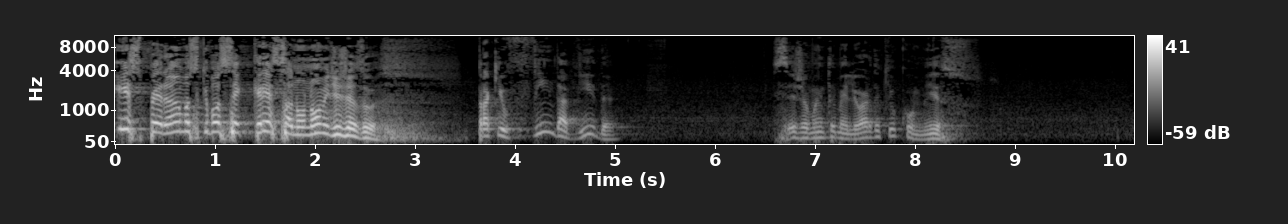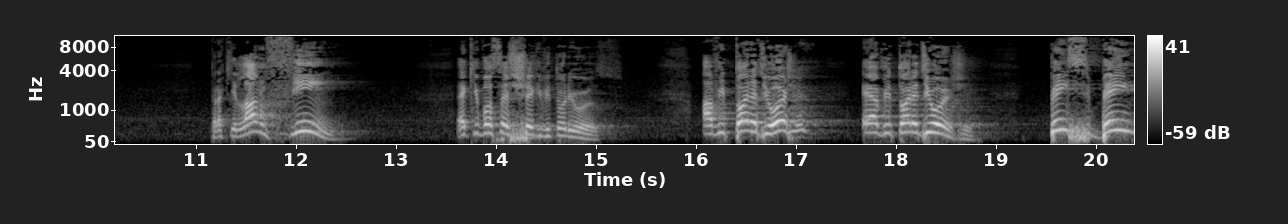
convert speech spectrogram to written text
esperamos que você cresça no nome de Jesus, para que o fim da vida seja muito melhor do que o começo. Para que lá no fim é que você chegue vitorioso. A vitória de hoje é a vitória de hoje. Pense bem,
